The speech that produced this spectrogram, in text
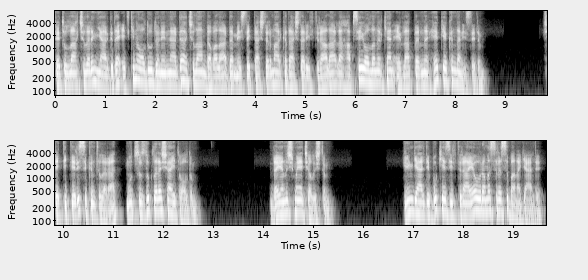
Fethullahçıların yargıda etkin olduğu dönemlerde açılan davalarda meslektaşlarım arkadaşlar iftiralarla hapse yollanırken evlatlarını hep yakından izledim. Çektikleri sıkıntılara, mutsuzluklara şahit oldum. Dayanışmaya çalıştım. Gün geldi bu kez iftiraya uğrama sırası bana geldi.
